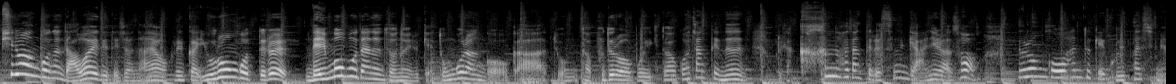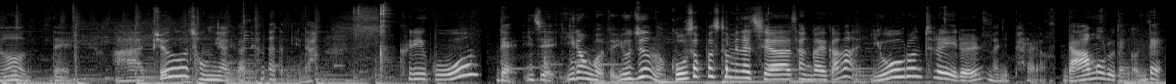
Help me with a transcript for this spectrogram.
필요한 거는 나와야 되잖아요. 그러니까 이런 것들을 네모보다는 저는 이렇게 동그란 거가 좀 더 부드러워 보이기도 하고 화장대는 우리가 큰 화장대를 쓰는 게 아니라서 이런 거 한두 개 구입하시면 네 아주 정리하기가 편하답니다. 그리고 네 이제 이런 거죠. 요즘 고속버스 터미널 지하 상가에 가면 요런 트레이를 많이 팔아요. 나무로 된 건데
